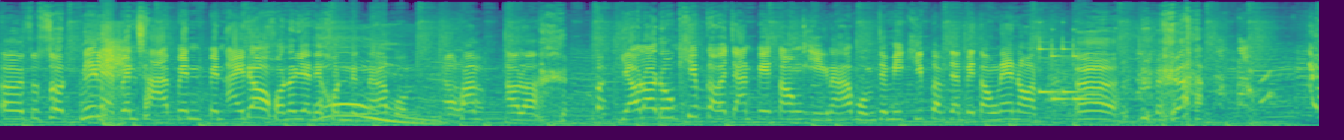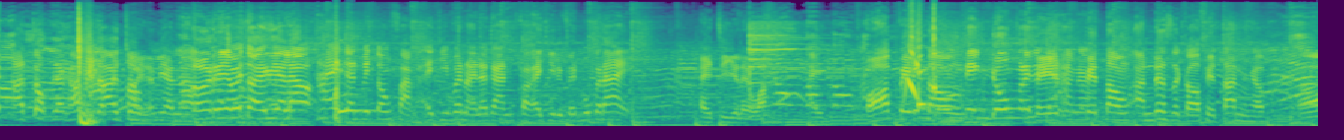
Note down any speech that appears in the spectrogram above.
เออสุดๆ นี่แหละเป็นฉาเป็นเป็นไอดอลของนักเรียนในคนหนึ่งนะครับผมความเอาเหรอ เดี๋ยวเราดูคลิปกับอาจารย์เปตองอีกนะครับผมจะมีคลิปกับอาจารย์เปตองแน่นอน เอออะจบยังครับได้จบนักเรียนแล้วเออเดี๋ยวจะไปต่อนักเรียนแล้วให้อาจารย์เปตองฝากไอจีไปหน่อยแล้วกันฝากไอจีหรือเฟซบุ๊กก็ได้ไอจีอะไรวะอ๋อเปตองเด้งดงอะไรเปเปตองอันเดอร์สกอร์เฟตันครับอ๋อ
